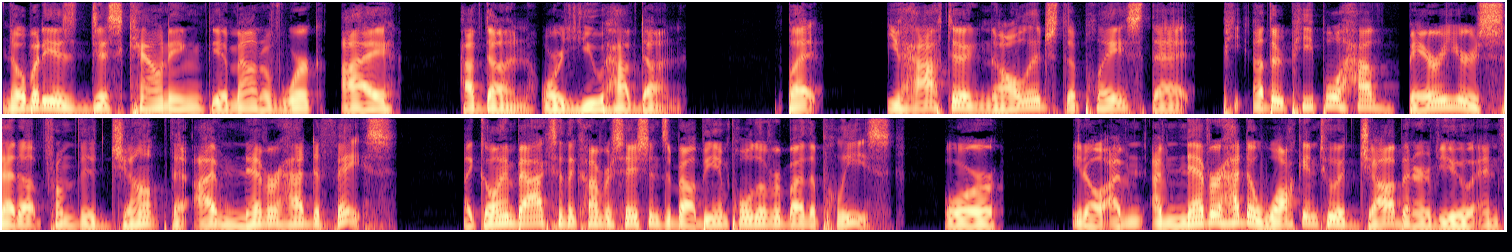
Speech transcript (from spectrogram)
Nobody is discounting the amount of work I have done or you have done. But you have to acknowledge the place that p- other people have barriers set up from the jump that I've never had to face. Like going back to the conversations about being pulled over by the police or you know, I've I've never had to walk into a job interview and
